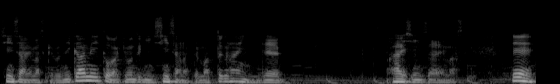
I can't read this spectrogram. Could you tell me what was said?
審査ありますけど、2回目以降は基本的に審査なんて全くないんで、配信されます。で、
